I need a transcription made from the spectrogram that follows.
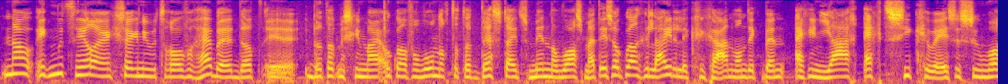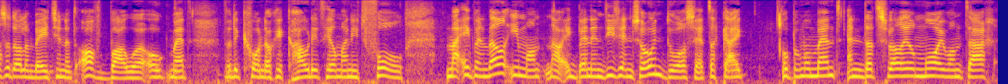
nou, ik moet heel erg zeggen, nu we het erover hebben, dat eh, dat, dat misschien mij ook wel verwondert dat dat destijds minder was. Maar het is ook wel geleidelijk gegaan, want ik ben echt een jaar echt ziek geweest. Dus toen was het al een beetje het afbouwen. Ook met dat ik gewoon dacht, ik hou dit helemaal niet vol. Maar ik ben wel iemand, nou, ik ben in die zin zo'n doorzetter. Kijk, op het moment, en dat is wel heel mooi, want daar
